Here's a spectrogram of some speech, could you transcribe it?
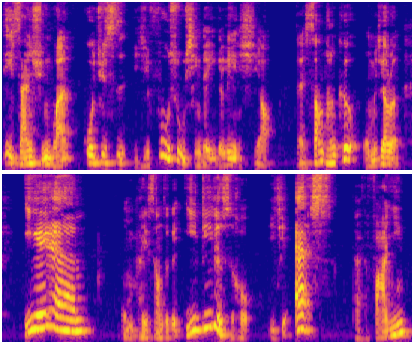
第三循环过去式以及复数型的一个练习哦。在上堂课我们教了 e a m，我们配上这个 e d 的时候，以及 s 它的发音。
